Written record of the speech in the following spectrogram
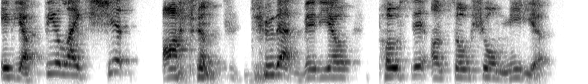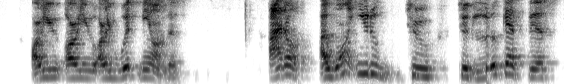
If you feel like shit, awesome. Do that video, post it on social media. Are you are you are you with me on this? I don't. I want you to to to look at this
